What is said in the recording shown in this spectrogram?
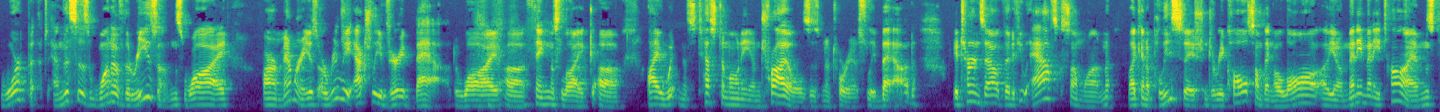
warp it. And this is one of the reasons why our memories are really actually very bad. Why uh, things like uh, eyewitness testimony in trials is notoriously bad. It turns out that if you ask someone, like in a police station, to recall something a long, uh, you know, many, many times,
